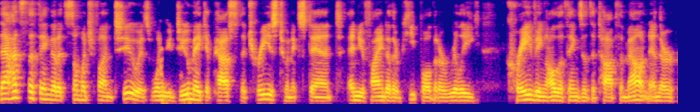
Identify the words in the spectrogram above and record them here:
that's the thing that it's so much fun too. Is when you do make it past the trees to an extent, and you find other people that are really craving all the things at the top of the mountain, and they're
